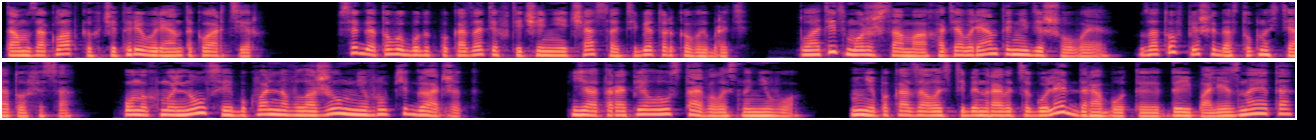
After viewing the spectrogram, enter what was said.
там в закладках четыре варианта квартир. Все готовы будут показать их в течение часа, тебе только выбрать. Платить можешь сама, хотя варианты не дешевые, зато в пешей доступности от офиса. Он ухмыльнулся и буквально вложил мне в руки гаджет. Я оторопела и уставилась на него. Мне показалось, тебе нравится гулять до работы, да и полезно это.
